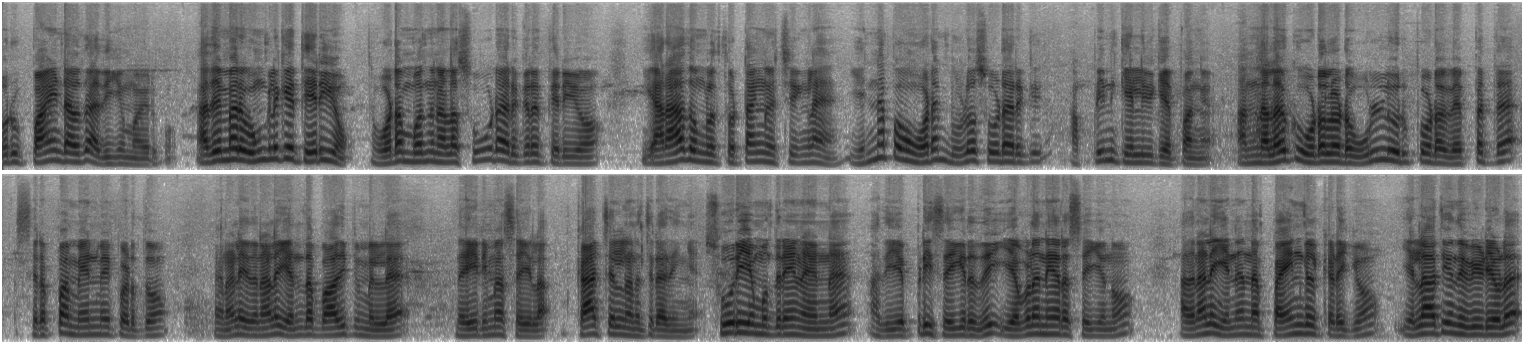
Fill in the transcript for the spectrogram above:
ஒரு பாயிண்டாவது அதிகமாக இருக்கும். அதே மாதிரி உங்களுக்கே தெரியும். உடம்பு வந்து நல்லா சூடாக இருக்கிறது தெரியும். யாராவது உங்களை தொட்டாங்கன்னு வச்சுங்களேன் என்னப்பா உன் உடம்பு இவ்வளோ சூடாக இருக்குது அப்படின்னு கேள்வி கேட்பாங்க. அந்த அளவுக்கு உடலோட உள்ளுறுப்போட வெப்பத்தை சிறப்பாக மேன்மைப்படுத்தும். அதனால் இதனால் எந்த பாதிப்பும் இல்லை. தைரியமாக செய்யலாம். காய்ச்சல் நினச்சிடாதீங்க. சூரிய முதிரைன்னு என்ன? அது எப்படி செய்கிறது? எவ்வளோ நேரம் செய்யணும்? அதனால் என்னென்ன பயன்கள் கிடைக்கும்? எல்லாத்தையும் இந்த வீடியோவில்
